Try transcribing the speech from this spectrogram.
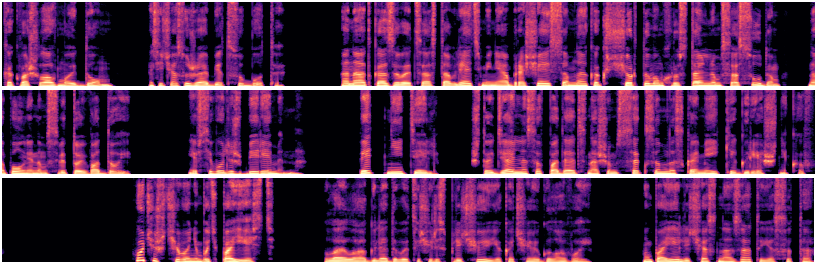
как вошла в мой дом, а сейчас уже обед субботы. Она отказывается оставлять меня, обращаясь со мной как с чёртовым хрустальным сосудом, наполненным святой водой. Я всего лишь беременна. Пять недель, что идеально совпадает с нашим сексом на скамейке грешников. «Хочешь чего-нибудь поесть?» Лайла оглядывается через плечо, и я качаю головой. Мы поели час назад, и я сыта.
